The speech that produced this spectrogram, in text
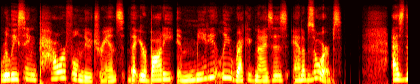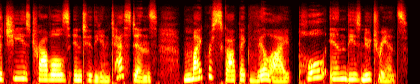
releasing powerful nutrients that your body immediately recognizes and absorbs. As the cheese travels into the intestines, microscopic villi pull in these nutrients.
